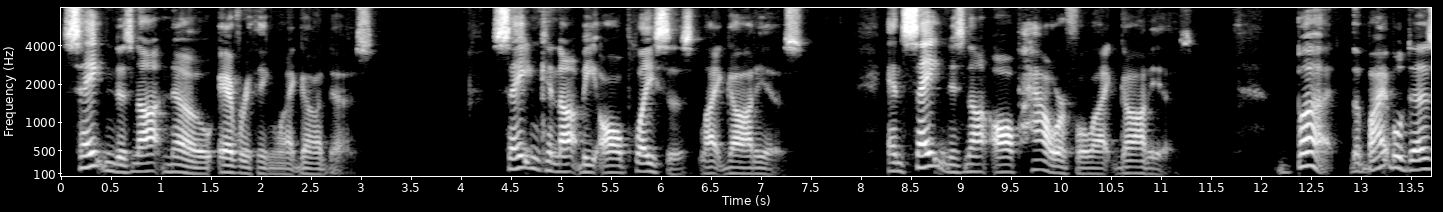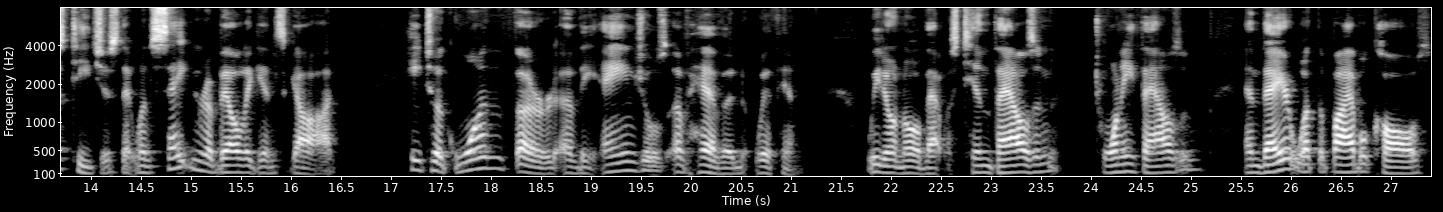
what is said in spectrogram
Satan does not know everything like God does. Satan cannot be all places like God is. And Satan is not all powerful like God is. But the Bible does teach us that when Satan rebelled against God, he took one third of the angels of heaven with him. We don't know if that was 10,000, 20,000, and they are what the Bible calls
